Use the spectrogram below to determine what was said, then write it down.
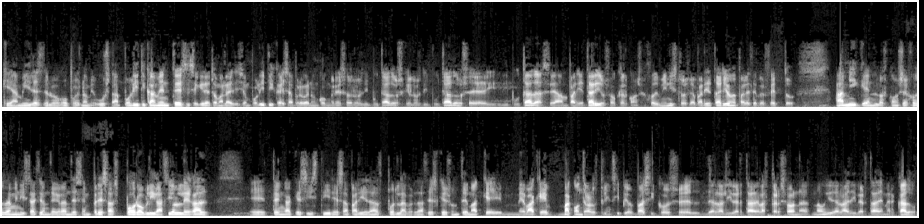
que a mí desde luego pues no me gusta. Políticamente, si se quiere tomar la decisión política y se aprueba en un Congreso de los Diputados que los diputados eh, y diputadas sean parietarios o que el Consejo de Ministros sea parietario, me parece perfecto. A mí que en los consejos de administración de grandes empresas, por obligación legal, eh, tenga que existir esa paridad, pues la verdad es que es un tema que me va que va contra los principios básicos de la libertad de las personas, ¿no? Y de la libertad de mercado.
